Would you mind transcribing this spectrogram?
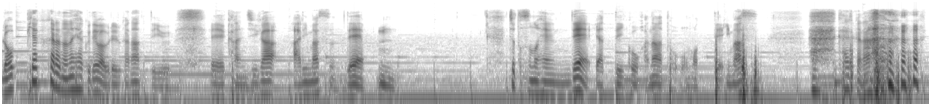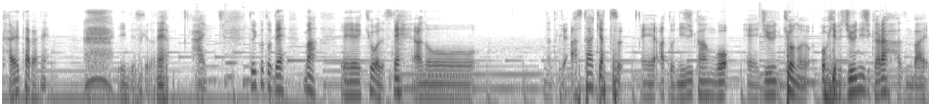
600から700では売れるかなっていう、えー感じがありますんで、うん。ちょっとその辺でやっていこうかなと思っています。はあ、買えるかな？買えたらね、いいんですけどね。はい。ということで、まあ、えー今日はですね、あのーなんだっけ、アスターキャッツ、えーあと2時間後、えー今日のお昼12時から販売、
